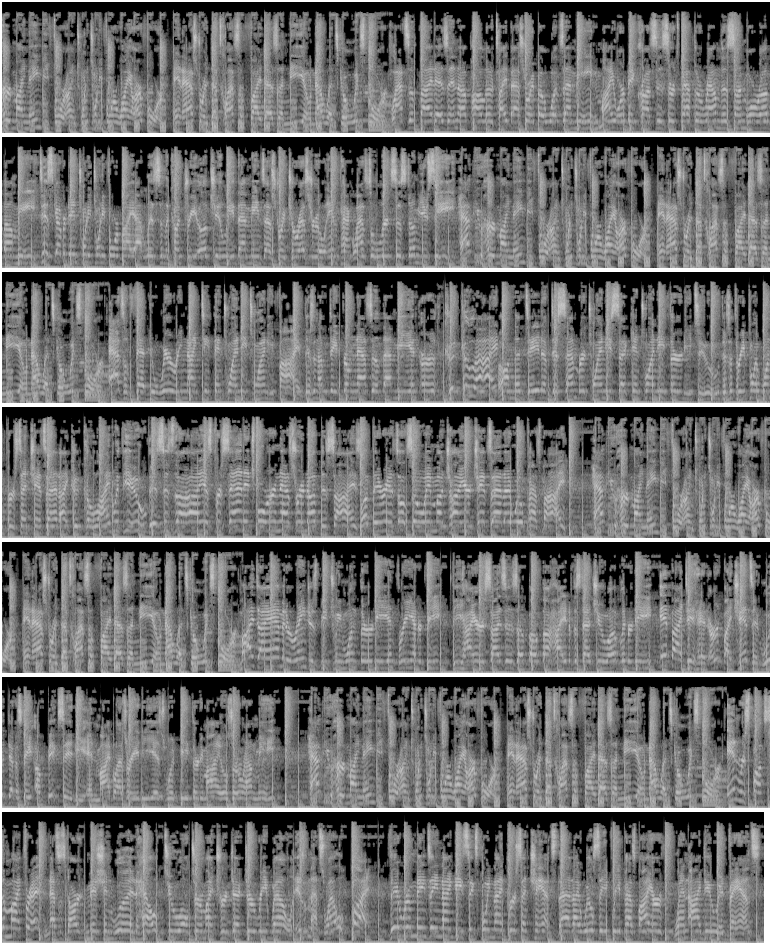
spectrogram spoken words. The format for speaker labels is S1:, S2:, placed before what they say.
S1: heard my name before? I'm 2024 YR4, an asteroid that's classified as a NEO. Now let's go explore. Classified as an Apollo type asteroid, but what's that mean? My orbit crosses Earth's path around the sun. More about me. Discovered in 2024 by ATLAS in the country of Chile. That means asteroid terrestrial impact last alert system. You see, have you heard my name before? I'm 2024 YR4, an asteroid that's classified as a NEO. Now let's go explore. As of February 19th in 2025, there's an update from NASA that me and Earth could collide. On the date of December 22nd, 2032, there's a 3.1% chance that I could collide with you. This is the highest percentage for an asteroid of this size, but there is also a much higher chance that I will pass by. Have you heard my name before? I'm 2024 YR4, an asteroid that's classified as a NEO. Now let's go explore. My diameter ranges between 130 and 300 feet. The higher size is above the height of the Statue of Liberty. If I did hit Earth by chance, it would devastate a big city, and my blast radius would be 30 miles around me. Have you heard my name before? I'm 2024 YR4, an asteroid that's classified as a NEO. Now let's go explore. In response to my threat, NASA's DART mission would help to alter my trajectory. Well, isn't that swell? But there remains a 96.9% chance that I will safely pass by Earth when I do advance.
